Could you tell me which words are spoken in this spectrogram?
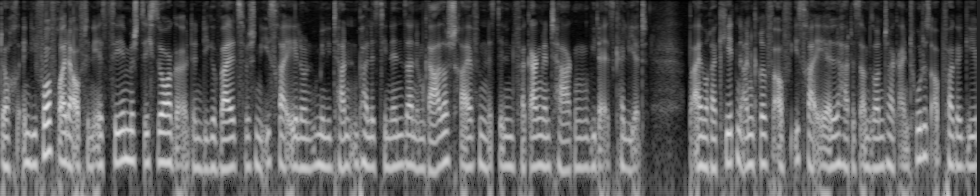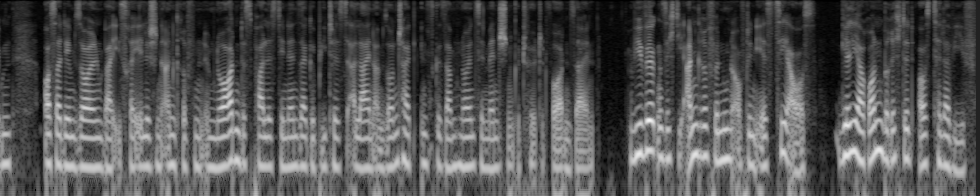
Doch in die Vorfreude auf den ESC mischt sich Sorge, denn die Gewalt zwischen Israel und militanten Palästinensern im Gazastreifen ist in den vergangenen Tagen wieder eskaliert. Bei einem Raketenangriff auf Israel hat es am Sonntag ein Todesopfer gegeben. Außerdem sollen bei israelischen Angriffen im Norden des Palästinensergebietes allein am Sonntag insgesamt 19 Menschen getötet worden sein. Wie wirken sich die Angriffe nun auf den ESC aus? Gil Yaron berichtet aus Tel Aviv.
